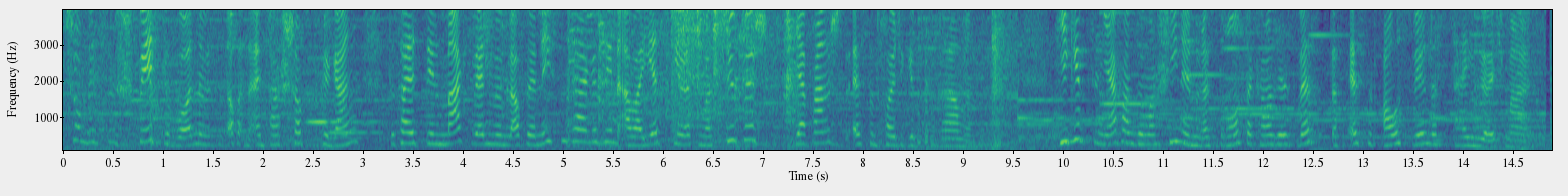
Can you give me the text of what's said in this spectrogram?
Ist schon ein bisschen spät geworden. Wir sind auch in ein paar Shops gegangen. Das heißt, den Markt werden wir im Laufe der nächsten Tage sehen. Aber jetzt gehen wir erstmal typisch japanisches Essen und heute gibt es Ramen. Hier gibt es in Japan so Maschinen in Restaurants. Da kann man sich das Essen auswählen. Das zeigen wir euch mal.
